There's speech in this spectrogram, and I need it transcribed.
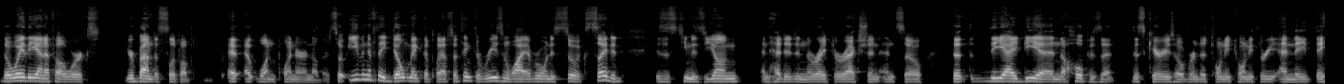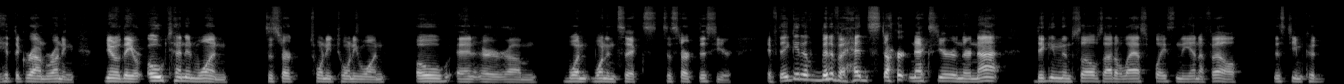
the way the NFL works, you're bound to slip up at, at, one point or another. So even if they don't make the playoffs, I think the reason why everyone is so excited is this team is young and headed in the right direction. And so the the idea and the hope is that this carries over into 2023 and they they hit the ground running. You know, they are 0 10 and 1 to start 2021, 0 and or um 1 1 and 6 to start this year. If they get a bit of a head start next year and they're not digging themselves out of last place in the NFL, this team could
